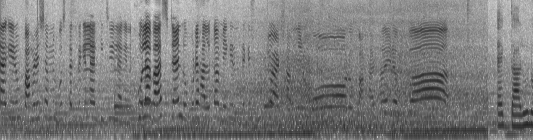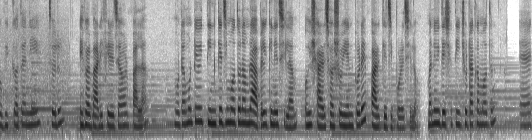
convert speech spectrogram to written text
লাগে এরকম পাহাড়ের সামনে বসে থাকতে গেলে আর কিছুই লাগে না। খোলা বাস স্ট্যান্ড উপরে হালকা মেঘের থেকে সূর্য আর সামনে বড় পাহাড়। হায় রাব্বা! এক দারুণ অভিজ্ঞতা নিয়ে চলুন, এবার বাড়ি ফিরে যাওয়ার পালা। মোটামুটি ওই তিন কেজি মতন আমরা আপেল কিনেছিলাম। ওই সাড়ে ছশো ইয়েন করে পার কেজি পড়েছিল। মানে ওই দেশে তিনশো টাকা মতন। এক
